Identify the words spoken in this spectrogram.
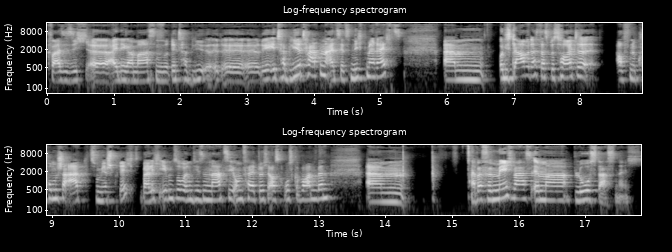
quasi sich äh, einigermaßen äh, äh reetabliert hatten, als jetzt nicht mehr rechts. Ähm, und ich glaube, dass das bis heute auf eine komische Art zu mir spricht, weil ich eben so in diesem Nazi-Umfeld durchaus groß geworden bin. Ähm, aber für mich war es immer bloß das nicht.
